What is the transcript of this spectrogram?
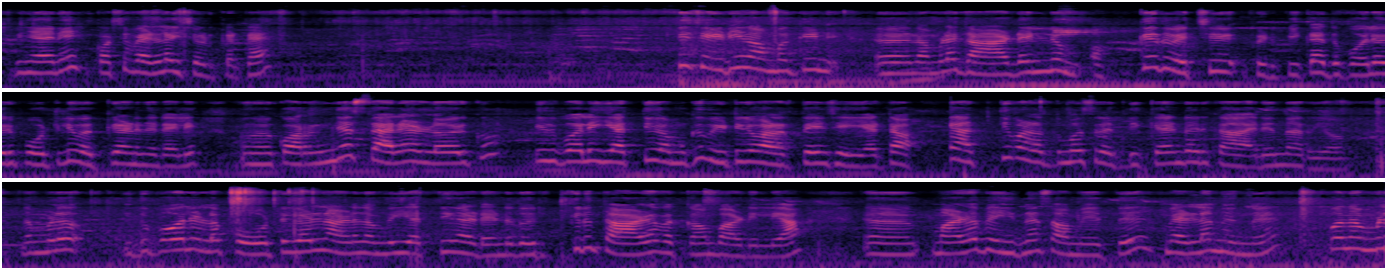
ഇപ്പൊ ഞാൻ കുറച്ച് വെള്ളം ഒഴിച്ചു കൊടുക്കട്ടെ. ചെടി നമുക്ക് നമ്മുടെ ഗാർഡനിലും ഒക്കെ ഇത് വെച്ച് പിടിപ്പിക്കാം ഇതുപോലെ ഒരു പോട്ടിൽ വെക്കുകയാണെന്നുണ്ടെങ്കിൽ കുറഞ്ഞ സ്ഥലമുള്ളവർക്കും ഇതുപോലെ ഈ അത്തി നമുക്ക് വീട്ടിൽ വളർത്തുകയും ചെയ്യാം കേട്ടോ. ഈ അത്തി വളർത്തുമ്പോൾ ശ്രദ്ധിക്കേണ്ട ഒരു കാര്യം എന്നറിയോ? നമ്മൾ ഇതുപോലെയുള്ള പോട്ടുകളിലാണ് നമ്മൾ ഈ അത്തി നടേണ്ടത്. ഒരിക്കലും താഴെ വെക്കാൻ പാടില്ല. മഴ പെയ്യുന്ന സമയത്ത് വെള്ളം നിന്ന് ഇപ്പോൾ നമ്മൾ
